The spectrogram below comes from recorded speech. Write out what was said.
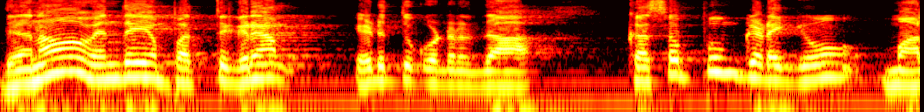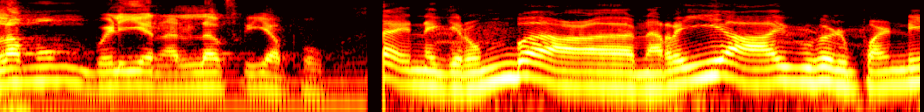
தினம் வெந்தயம் பத்து கிராம் எடுத்து கொண்டிருந்தா கசப்பும் கிடைக்கும் மலமும் வெளியே நல்லா ஃப்ரீயாக போகும். இன்னைக்கு ரொம்ப நிறைய ஆய்வுகள் பண்ணி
